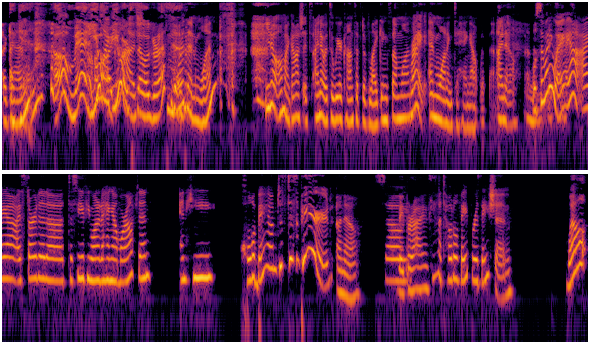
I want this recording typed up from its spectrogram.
again, Again? Oh man, you Oh are you are so aggressive. more than once. You know, oh my gosh, it's I know it's a weird concept of liking someone, Right. and wanting to hang out with them. I know. I. Well, so anyway, sense. yeah, I uh, I started uh, to see if he wanted to hang out more often, and he, oh bam, just disappeared. Oh no. So vaporized. yeah, total vaporization. Well,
